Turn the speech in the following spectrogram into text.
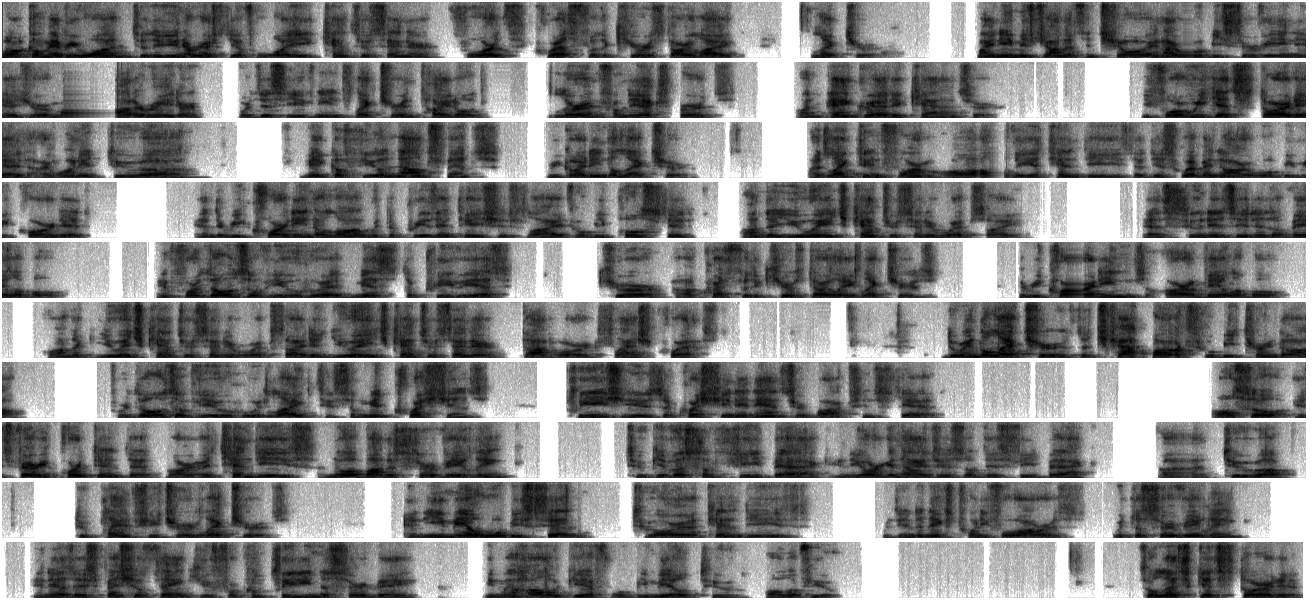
Welcome everyone to the University of Hawaii Cancer Center fourth Quest for the Cure Starlight lecture. My name is Jonathan Cho and I will be serving as your moderator for this evening's lecture entitled Learn from the Experts on Pancreatic Cancer. Before we get started, I wanted to uh, make a few announcements regarding the lecture. I'd like to inform all the attendees that this webinar will be recorded and the recording along with the presentation slides will be posted on the UH Cancer Center website as soon as it is available. And for those of you who had missed the previous Cure, uh, Quest for the Cure Starlight lectures, the recordings are available on the UH Cancer Center website at uhcancercenter.org slash quest. During the lecture, the chat box will be turned off. For those of you who would like to submit questions, please use the question and answer box instead. Also, it's very important that our attendees know about a survey link to give us some feedback and the organizers of this feedback uh, to, uh, to plan future lectures. An email will be sent to our attendees within the next 24 hours with the survey link. And as a special thank you for completing the survey, a Mahalo gift will be mailed to all of you. So let's get started.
